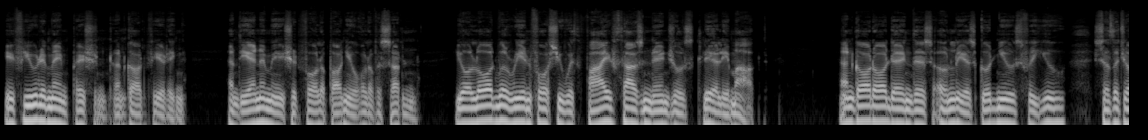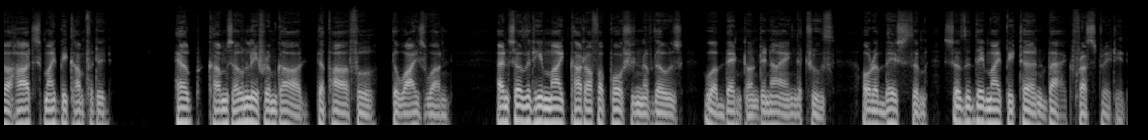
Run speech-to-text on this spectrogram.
If you remain patient and God fearing, and the enemy should fall upon you all of a sudden, your Lord will reinforce you with five thousand angels clearly marked. And God ordained this only as good news for you, so that your hearts might be comforted. Help comes only from God, the powerful, the wise one, and so that he might cut off a portion of those who are bent on denying the truth, or abase them so that they might be turned back frustrated.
